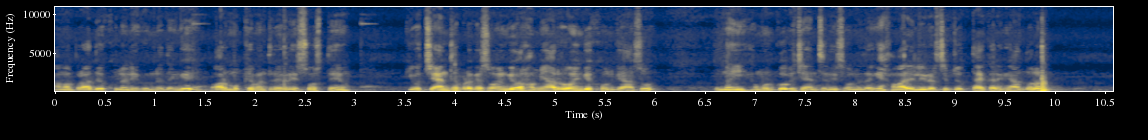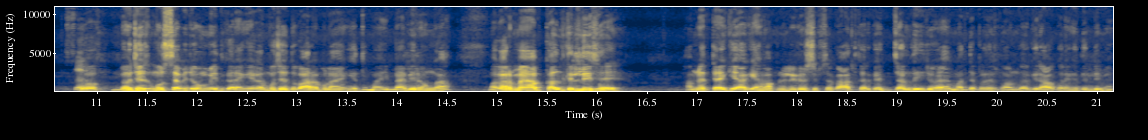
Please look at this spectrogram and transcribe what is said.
हम अपराधियों को खुले नहीं घूमने देंगे और मुख्यमंत्री अगर ये सोचते हो कि वो चैन से पढ़ के सोएँगे और हम यहाँ रोएँगे खून के आँसू? तो नहीं हम उनको भी चैन से नहीं सोने देंगे हमारी लीडरशिप जो तय करेंगे आंदोलन तो मुझे मुझसे भी जो उम्मीद करेंगे अगर मुझे दोबारा बुलाएँगे तो मैं मैं भी रहूँगा। मगर मैं अब कल दिल्ली से हमने तय किया कि हम अपनी लीडरशिप से बात करके जल्दी जो है मध्य प्रदेश भवन का गिराव करेंगे दिल्ली में।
